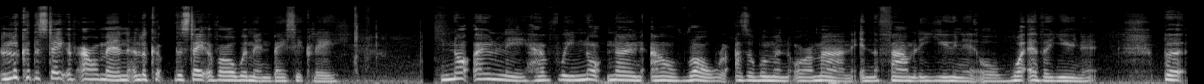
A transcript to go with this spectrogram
look at the state of our men and look at the state of our women, basically. not only have we not known our role as a woman or a man in the family unit or whatever unit, but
